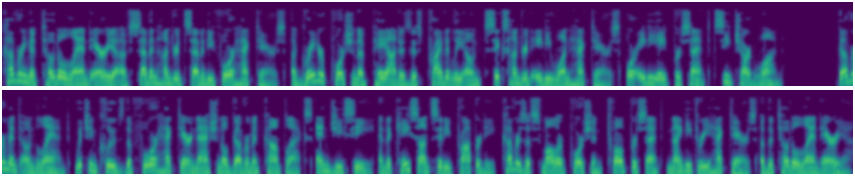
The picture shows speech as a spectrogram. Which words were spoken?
Covering a total land area of 774 hectares, a greater portion of Payatas is privately owned 681 hectares, or 88%, see Chart 1. Government-owned land, which includes the 4-hectare National Government Complex NGC, and the Quezon City property, covers a smaller portion 12%, 93 hectares of the total land area.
